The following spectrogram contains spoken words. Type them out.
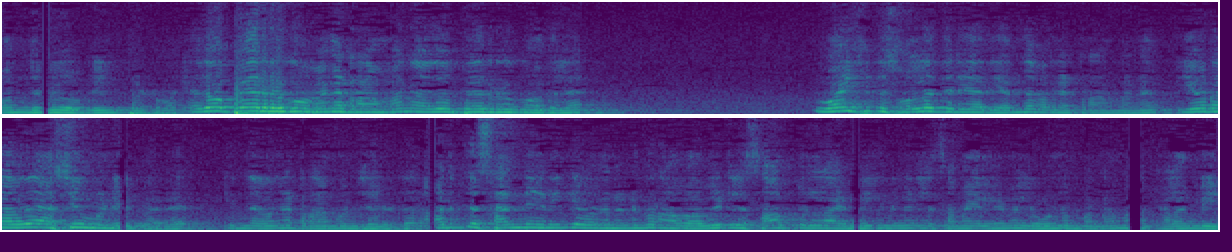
வந்துடு அப்படின்னு போயிட்டுருவோம் ஏதோ பேர் இருக்கும் வெங்கட்ராமன் ஏதோ பேர் இருக்கும் அதில். ஒய்ஃபுக்கு சொல்ல தெரியாது எந்த வெங்கட்ராமன் இவராவது அசியூம் பண்ணிருப்பாரு இந்த வெங்கட்ராமன் சொல்லிட்டு. அடுத்த சண்டே அன்னைக்கு இவங்க ரெண்டு பேரும் அவள் வீட்டில் சாப்பிட்டுலாம் இன்னைக்கு வீட்டில் சமையல் கிமையல் ஒன்றும் பண்ணாமல் கிளம்பி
